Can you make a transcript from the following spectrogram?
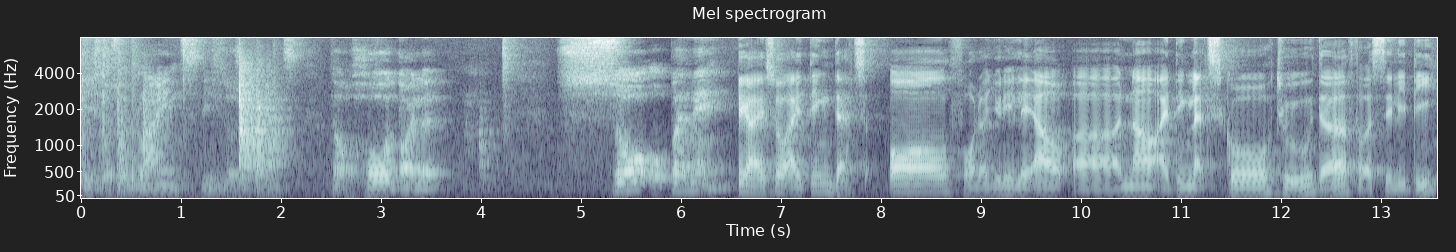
this is also blinds, this is also blinds. The whole toilet so open man. Hey guys, so I think that's all for the unit layout. Uh, now I think let's go to the facility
